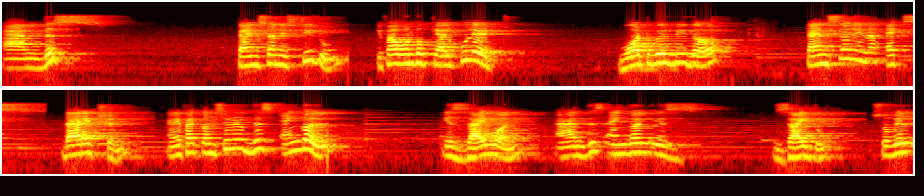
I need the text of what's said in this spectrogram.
and this tension is T2, if I want to calculate what will be the tension in a x direction and if I consider this angle is xi1 and this angle is xi2. So we'll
